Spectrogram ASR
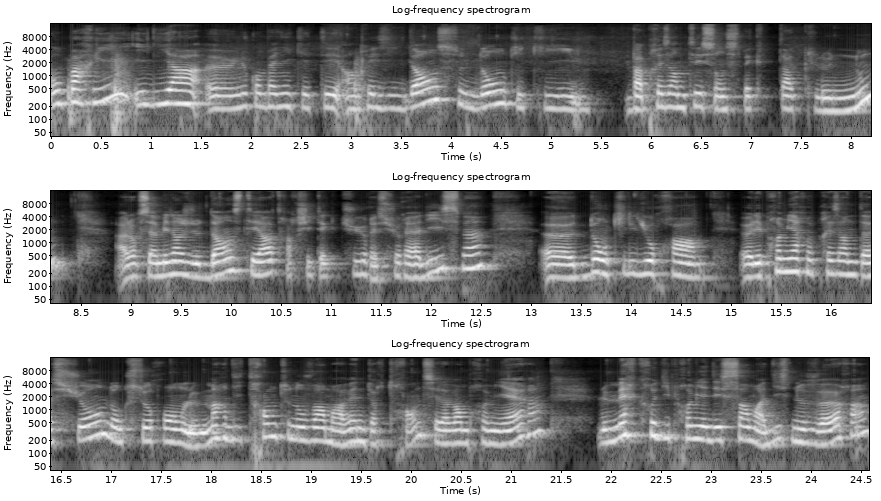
au Paris, il y a euh, une compagnie qui était en résidence, donc, et qui va présenter son spectacle Nous. Alors, c'est un mélange de danse, théâtre, architecture et surréalisme. Euh, donc, il y aura euh, les premières représentations, donc, seront le mardi 30 novembre à 20h30, c'est l'avant-première. Le mercredi 1er décembre à 19h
